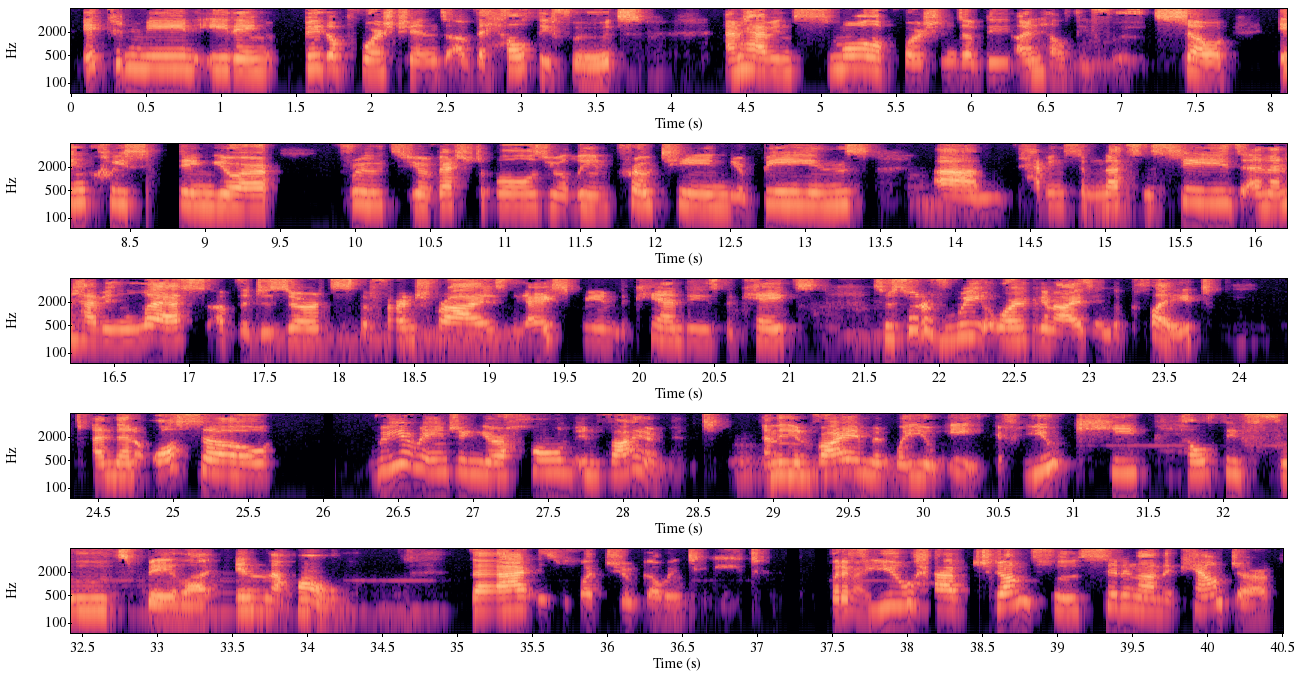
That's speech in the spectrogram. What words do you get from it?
It could mean eating bigger portions of the healthy foods and having smaller portions of the unhealthy foods. So increasing your fruits, your vegetables, your lean protein, your beans, um, having some nuts and seeds, and then having less of the desserts, the french fries, the ice cream, the candies, the cakes. So, sort of reorganizing the plate. And then also rearranging your home environment and the environment where you eat. If you keep healthy foods, Bela, in the home, that is what you're going to eat. But if right. you have junk food sitting on the counter,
